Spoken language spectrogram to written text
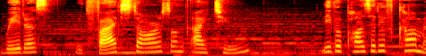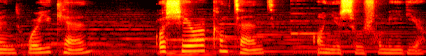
rate us with 5 stars on iTunes, leave a positive comment where you can, or share our content on your social media.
